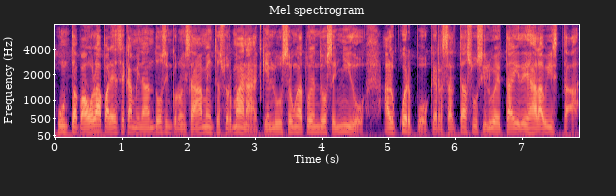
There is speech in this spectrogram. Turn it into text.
Junto a Paola aparece caminando sincronizadamente su hermana, quien luce un atuendo ceñido al cuerpo que resalta su silueta y deja a la vista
